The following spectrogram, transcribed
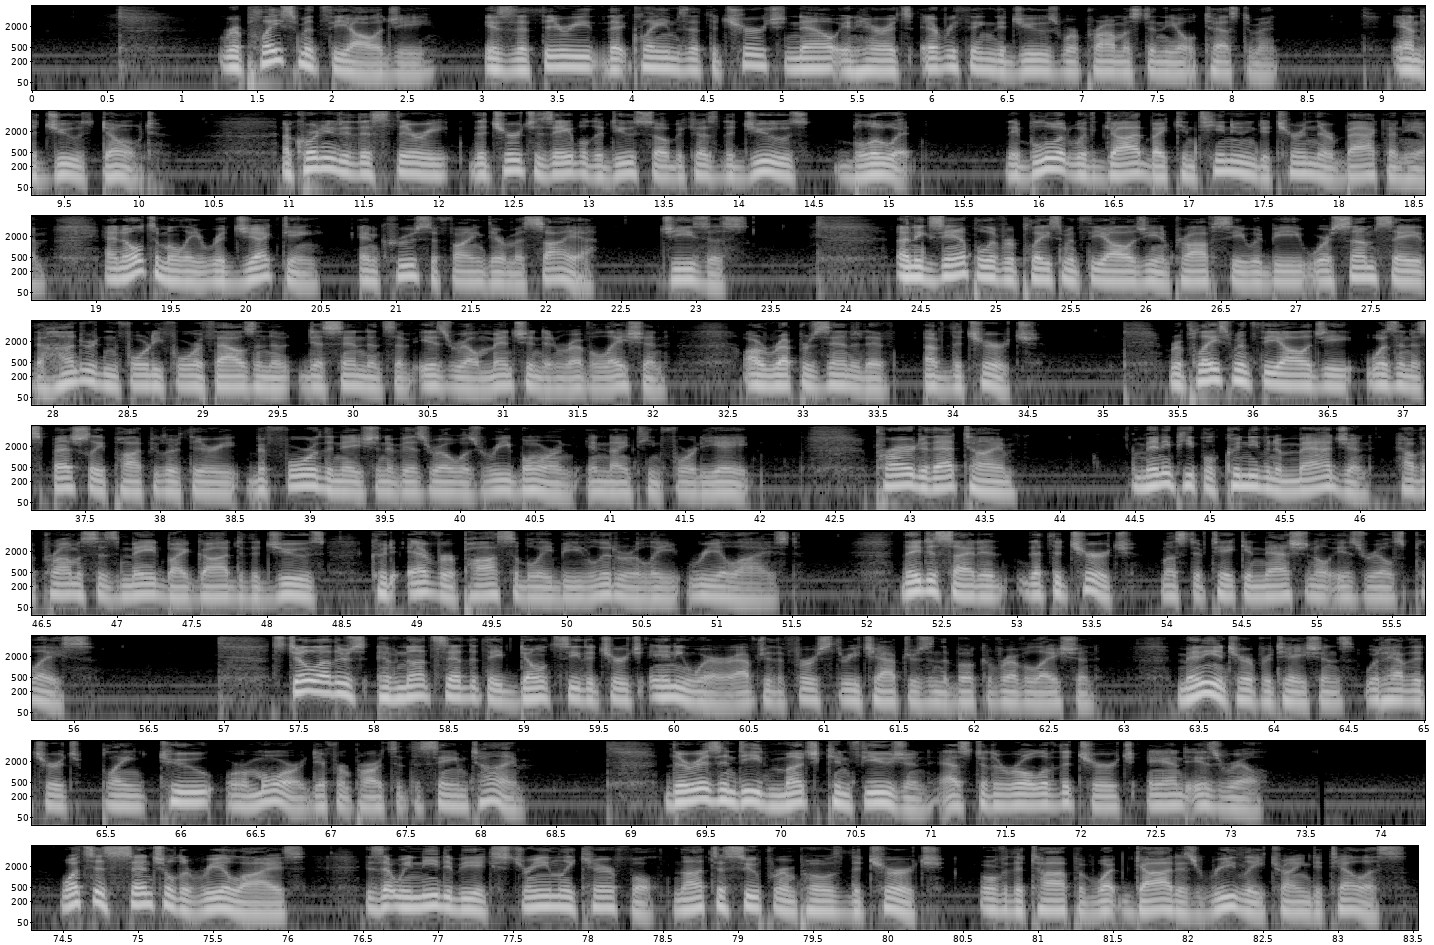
Replacement theology is the theory that claims that the church now inherits everything the Jews were promised in the Old Testament, and the Jews don't. According to this theory, the church is able to do so because the Jews blew it. They blew it with God by continuing to turn their back on Him and ultimately rejecting and crucifying their Messiah, Jesus. An example of replacement theology and prophecy would be where some say the 144,000 descendants of Israel mentioned in Revelation are representative of the church. Replacement theology was an especially popular theory before the nation of Israel was reborn in 1948. Prior to that time, many people couldn't even imagine how the promises made by God to the Jews could ever possibly be literally realized they decided that the church must have taken national Israel's place. Still, others have not said that they don't see the church anywhere after the first three chapters in the book of Revelation. Many interpretations would have the church playing two or more different parts at the same time. There is indeed much confusion as to the role of the church and Israel. What's essential to realize is that we need to be extremely careful not to superimpose the church over the top of what God is really trying to tell us.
